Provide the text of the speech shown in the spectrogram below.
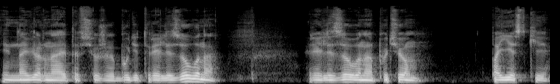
и, наверное, это все же будет реализовано. Реализовано путем поездки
